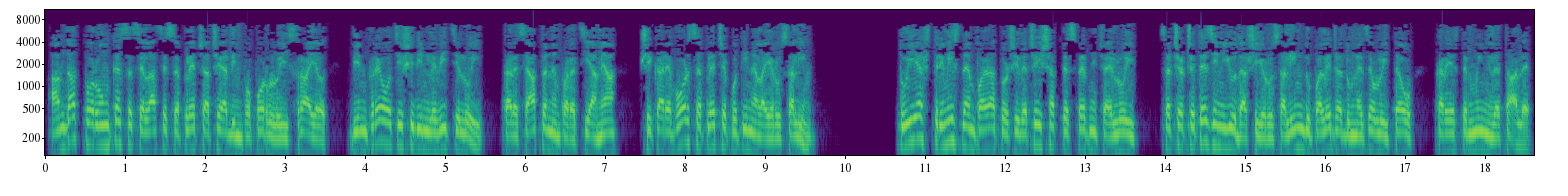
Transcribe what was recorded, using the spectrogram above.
Am dat poruncă să se lase să plece aceia din poporul lui Israel, din preoții și din leviții lui, care se află în împărăția mea și care vor să plece cu tine la Ierusalim. Tu ești trimis de împăratul și de cei șapte sfetnici ai lui să cercetezi în Iuda și Ierusalim după legea Dumnezeului tău care este în mâinile tale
